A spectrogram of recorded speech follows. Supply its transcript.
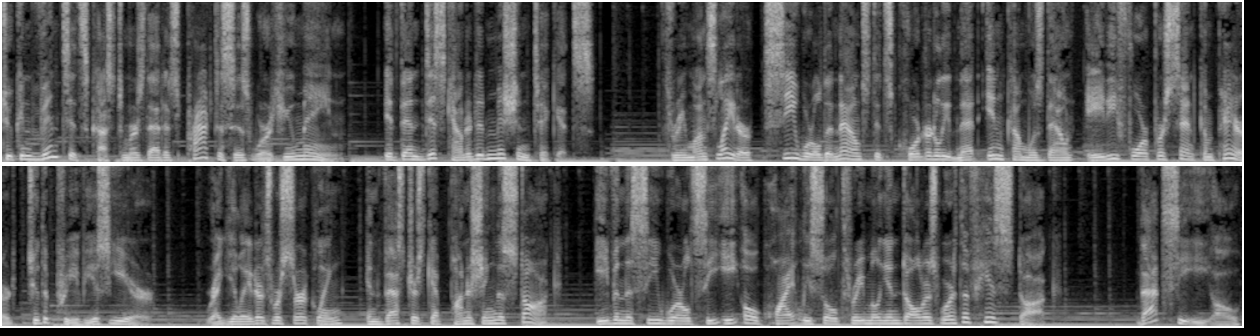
to convince its customers that its practices were humane. It then discounted admission tickets. Three months later, SeaWorld announced its quarterly net income was down 84% compared to the previous year. Regulators were circling, investors kept punishing the stock, Even the SeaWorld CEO quietly sold $3 million worth of his stock. That CEO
